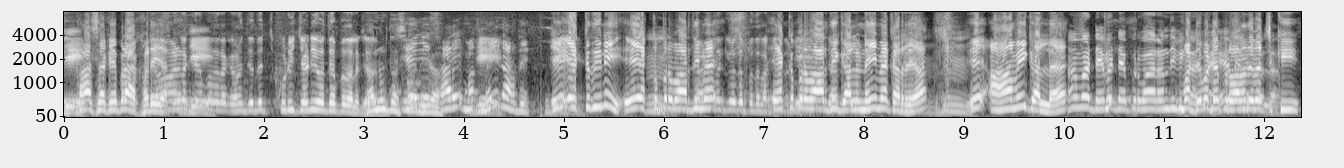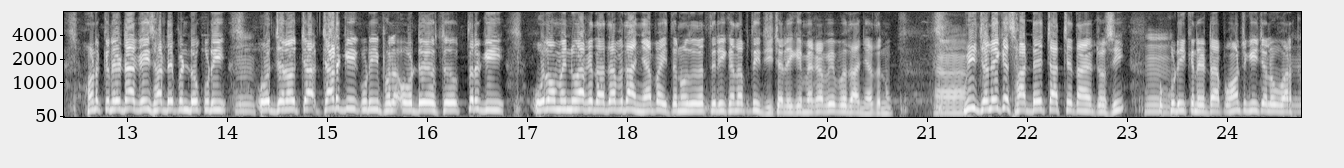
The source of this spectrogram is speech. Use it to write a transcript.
ਜੀ। ਆ ਸਕੇ ਭਰਾ ਖੜੇ ਆ। ਲੱਗਿਆ ਪਤਾ ਲੱਗਾ ਹੁਣ ਜਦੋਂ ਕੁੜੀ ਚੜੀ ਉਹਦੇ ਪਤਾ ਲੱਗਾ। ਸਾਨੂੰ ਇਹ ਇਹ ਸਾਰੇ ਮ- ਨਹੀਂ ਦੱਸਦੇ। ਇਹ ਇੱਕ ਦੀ ਨਹੀਂ ਇਹ ਇੱਕ ਪਰਿਵਾਰ ਦੀ ਮੈਂ ਇੱਕ ਪਰਿਵਾਰ ਦੀ ਗੱਲ ਨਹੀਂ ਮੈਂ ਕਰ ਰਿਹਾ। ਇਹ ਆਮ ਹੀ ਗੱਲ ਹੈ ਹਾਂ ਵੱਡੇ ਵੱਡੇ ਪਰਿਵਾਰਾਂ ਦੀ ਵੀ ਵੱਡੇ ਗੱਲ ਵੱਡੇ ਹੈ, ਪਰਿਵਾਰਾਂ ਦੇ ਵਿੱਚ ਕੀ ਹੁਣ ਕੈਨੇਡਾ ਗਈ ਸਾਡੇ ਪਿੰਡੋਂ ਕੁੜੀ ਉਹ ਜਦੋਂ ਚੜ ਗਈ ਕੁੜੀ ਫਲ- ਉਹਦੇ ਉੱਤੇ ਉਤਰ ਗਈ ਉਦੋਂ ਮੈਨੂੰ ਆ ਕੇ ਦੱਸਦਾ ਵਧਾਈਆਂ ਭਾਈ ਤੈਨੂੰ ਤੇ ਤੇਰੀ ਕਹਿੰਦਾ ਭਤੀਜੀ ਚਲੀ ਗਈ। ਮੈਂ ਕਿਹਾ ਵੀ ਵਧਾਈਆਂ ਤੈਨੂੰ। ਵੀ ਜਣੇ ਕਿ ਸਾਡੇ ਚਾਚੇ ਤਾਂ ਜੋ ਸੀ ਉਹ ਕੁੜੀ ਕੈਨੇਡਾ ਪਹੁੰਚ ਗਈ ਚਲੋ ਵਰਕ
